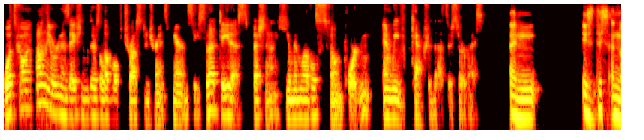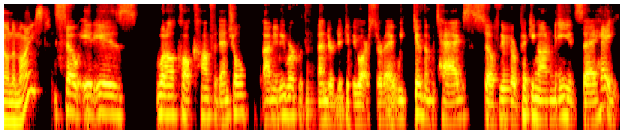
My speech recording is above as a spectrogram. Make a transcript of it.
what's going on in the organization, there's a level of trust and transparency. So that data, especially on a human level, is so important. And we've captured that through surveys. And is this anonymized? So it is what I'll call confidential. I mean, we work with the vendor to do our survey. We give them tags. So if they were picking on me, you'd say, hey,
